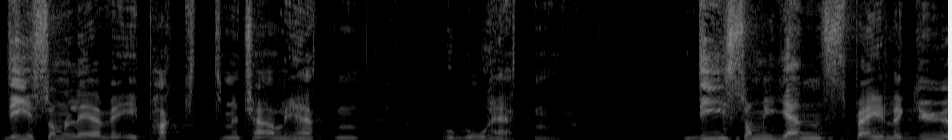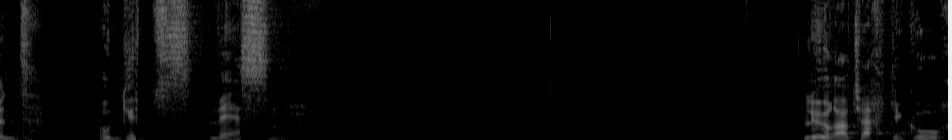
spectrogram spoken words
De som lever i pakt med kjærligheten og godheten. De som gjenspeiler Gud og Guds vesen. Lura kirkekor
